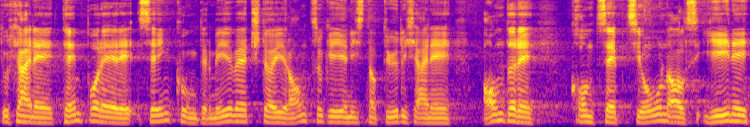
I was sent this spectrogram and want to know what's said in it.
durch eine temporäre Senkung der Mehrwertsteuer anzugehen, ist natürlich eine andere Konzeption als jene,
